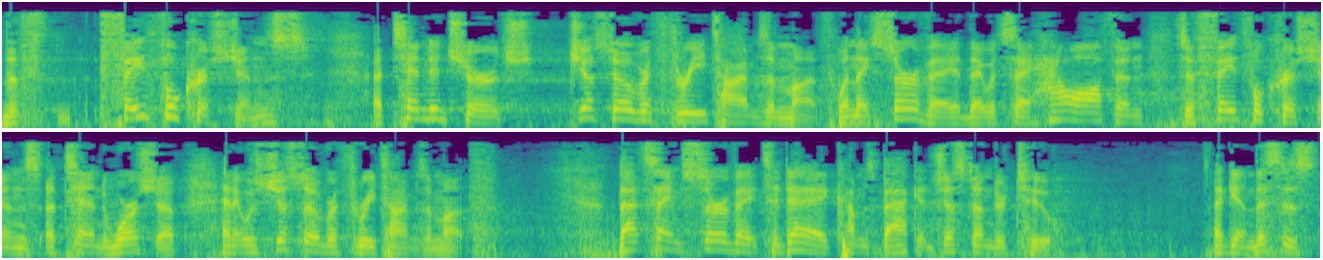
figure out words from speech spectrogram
the f- faithful Christians attended church just over three times a month. When they surveyed, they would say, how often do faithful Christians attend worship? And it was just over three times a month. That same survey today comes back at just under two. Again, this is,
